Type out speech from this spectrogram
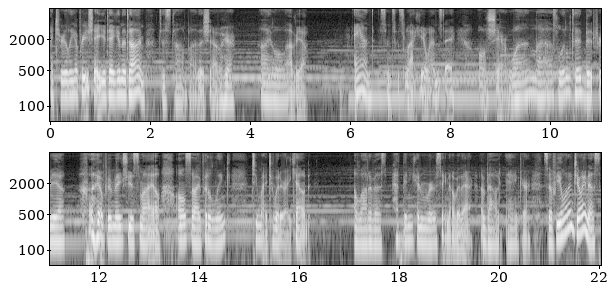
I truly appreciate you taking the time to stop by the show here. I love you. And since it's Wacky Wednesday, I'll share one last little tidbit for you. I hope it makes you smile. Also, I put a link to my Twitter account. A lot of us have been conversing over there about Anchor. So if you want to join us,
